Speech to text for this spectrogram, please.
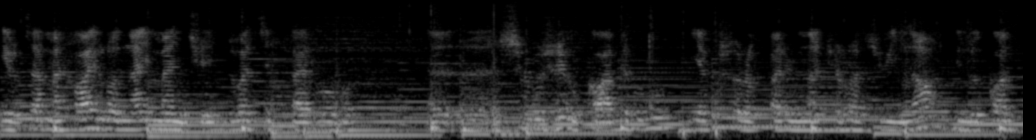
І це Михайло найменший 21-го е, е, служив кадру, як в 41-му почалась війна, і до кадру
